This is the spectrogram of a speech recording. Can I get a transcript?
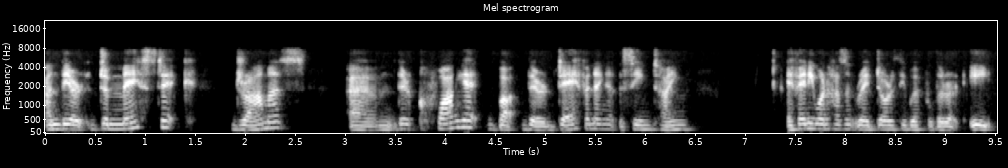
And they're domestic dramas. Um, they're quiet, but they're deafening at the same time. If anyone hasn't read Dorothy Whipple, there are eight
